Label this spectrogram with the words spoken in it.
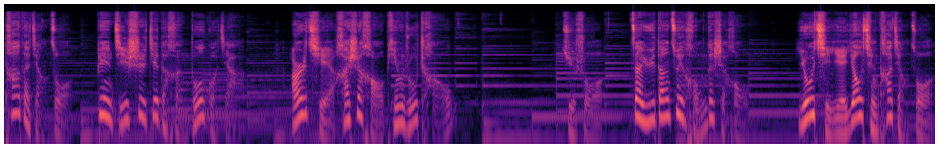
他的讲座遍及世界的很多国家，而且还是好评如潮。据说，在于丹最红的时候，有企业邀请他讲座，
